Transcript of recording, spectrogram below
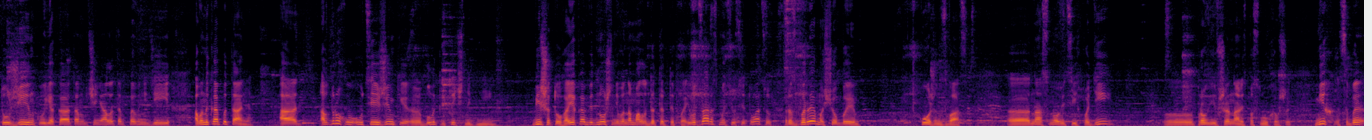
ту жінку, яка там вчиняла там певні дії, а виникає питання: а, а вдруг у, у цієї жінки е, були критичні дні? Більше того, а яке відношення вона мала до ТТП? І от зараз ми цю ситуацію розберемо, щоб кожен з вас е, на основі цих подій, е, провівши аналіз, послухавши, міг себе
